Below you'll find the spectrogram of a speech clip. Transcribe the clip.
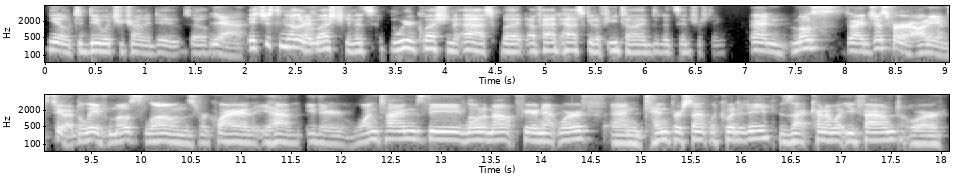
you know, to do what you're trying to do. So yeah, it's just another and, question. It's a weird question to ask, but I've had to ask it a few times and it's interesting. And most, uh, just for our audience too, I believe most loans require that you have either one times the loan amount for your net worth and 10% liquidity. Is that kind of what you found or?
